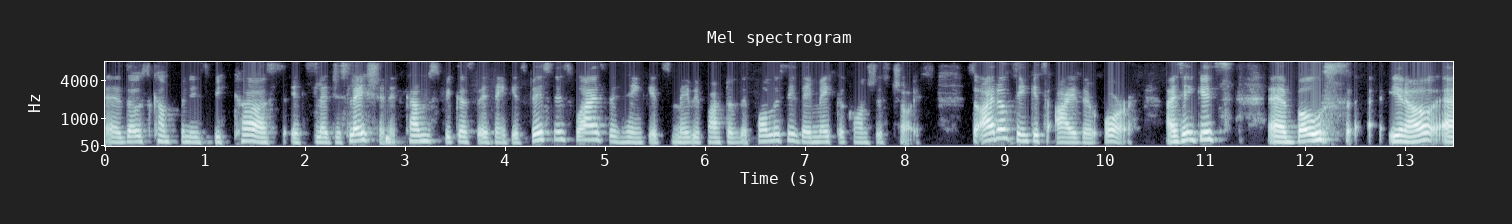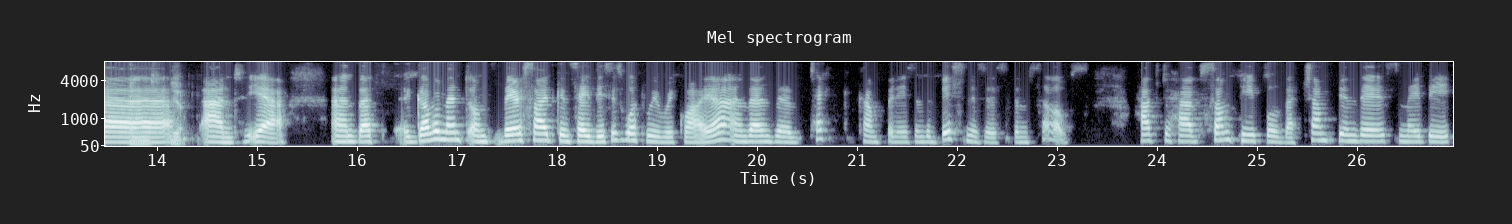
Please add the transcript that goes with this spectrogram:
uh, those companies because it's legislation. It comes because they think it's business wise, they think it's maybe part of the policy, they make a conscious choice. So I don't think it's either or. I think it's uh, both, you know, uh, and, yeah. and yeah, and that government on their side can say this is what we require, and then the tech companies and the businesses themselves have to have some people that champion this, maybe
